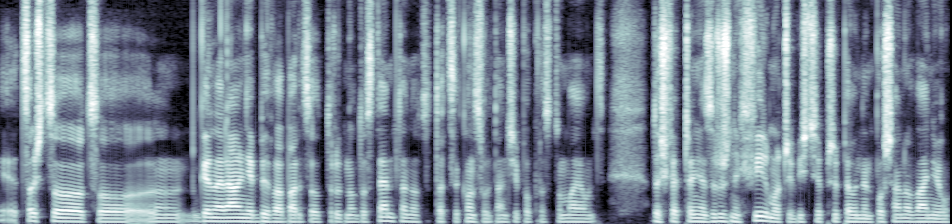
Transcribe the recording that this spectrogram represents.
E, coś, co, co generalnie bywa bardzo trudno dostępne, no to tacy konsultanci po prostu mają doświadczenia z różnych firm, oczywiście przy pełnym poszanowaniu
